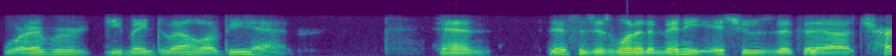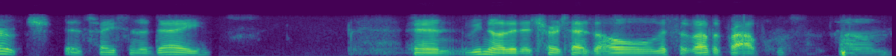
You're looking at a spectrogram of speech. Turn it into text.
wherever you may dwell or be at. And this is just one of the many issues that the church is facing today. And we know that the church has a whole list of other problems. Um,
